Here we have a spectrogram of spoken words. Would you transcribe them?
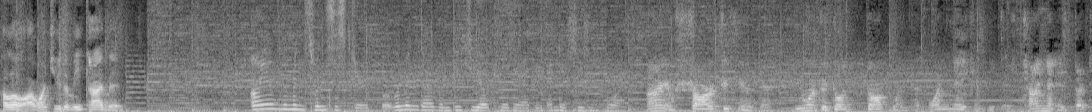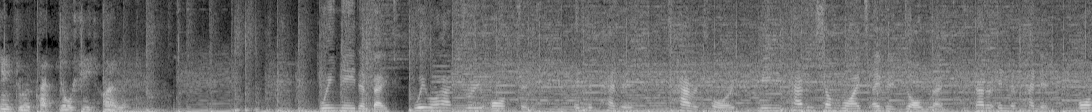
Hello, I want you to meet Kaiman. I am Lemon's twin sister, but Lemon died when DTO killed her at the end of season 4. I am sorry to hear that. We want to join Dogland as one nation because China is threatening to attack Yoshi's Island. We need a boat. We will have three options. Independent, territory, meaning having some rights over Dogland that are independent, or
